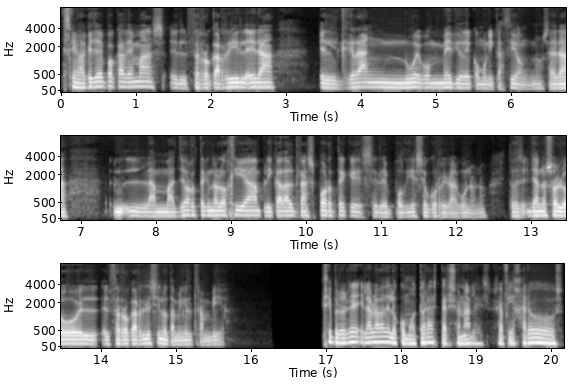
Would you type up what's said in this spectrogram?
Es que en aquella época, además, el ferrocarril era el gran nuevo medio de comunicación, ¿no? O sea, era la mayor tecnología aplicada al transporte que se le pudiese ocurrir a alguno, ¿no? Entonces, ya no solo el, el ferrocarril, sino también el tranvía. Sí, pero él, él hablaba de locomotoras personales. O sea, fijaros.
